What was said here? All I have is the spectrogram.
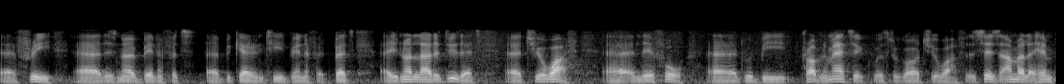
uh, free. Uh, there's no benefit, uh, guaranteed benefit. But uh, you're not allowed to do that to your wife, and therefore it would be problematic with regard to your wife. It says, Amalahem,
